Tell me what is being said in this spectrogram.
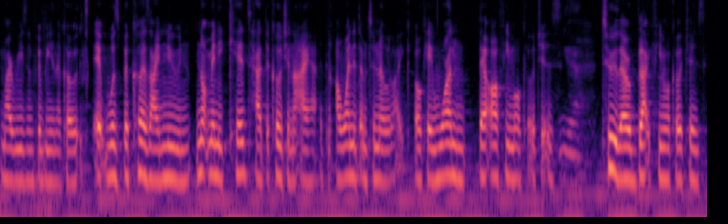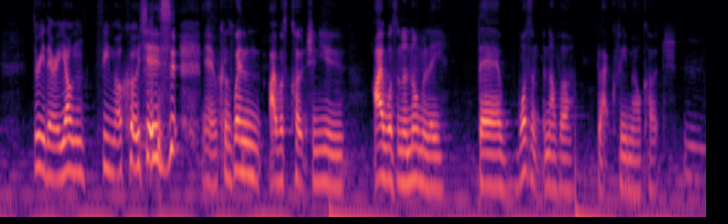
my reason for being a coach. It was because I knew not many kids had the coaching that I had. I wanted them to know like, okay, one, there are female coaches. Yeah. Two, there are black female coaches. Three, there are young female coaches. yeah, because when I was coaching you, I was an anomaly. There wasn't another black female coach. Mm.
